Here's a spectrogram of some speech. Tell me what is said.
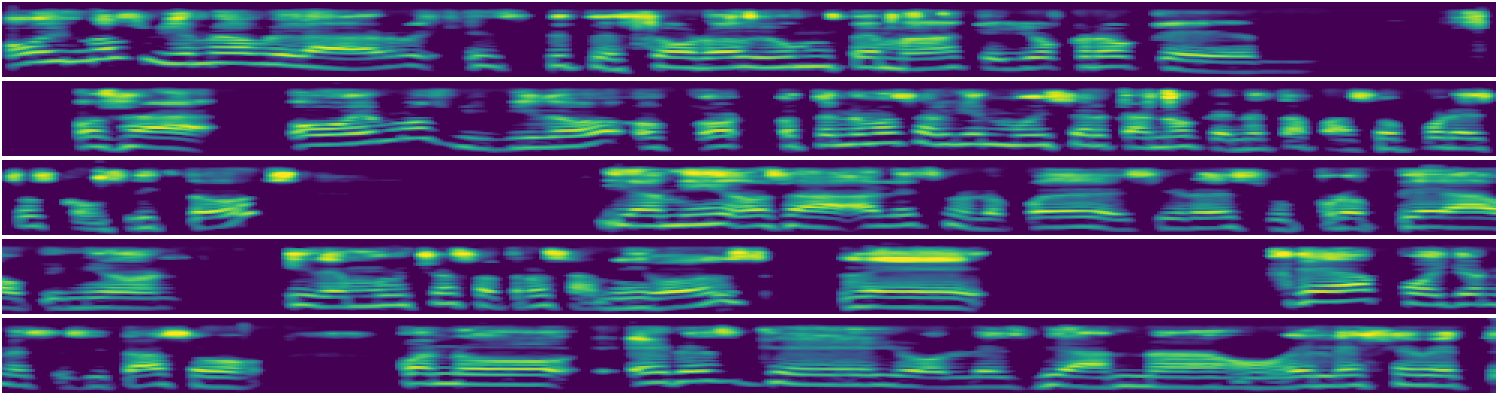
Hoy nos viene a hablar este tesoro de un tema que yo creo que, o sea, o hemos vivido o, o tenemos a alguien muy cercano que neta pasó por estos conflictos. Y a mí, o sea, Alex me lo puede decir de su propia opinión y de muchos otros amigos de qué apoyo necesitas o cuando eres gay o lesbiana o LGBT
